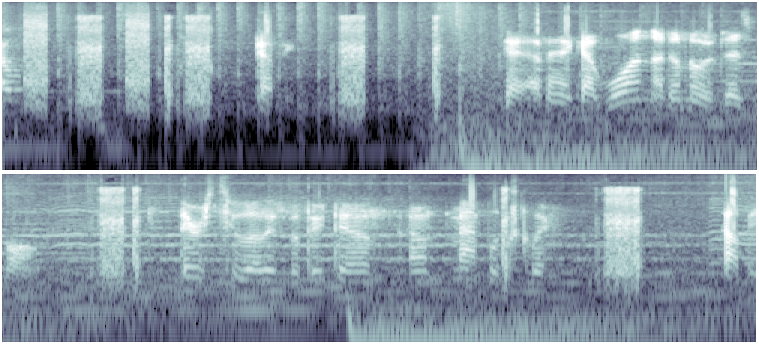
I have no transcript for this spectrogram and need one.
Down. Copy. Okay, I think I got one. I don't know if there's more. There's two others, but they're down. Um, map looks clear. Copy.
